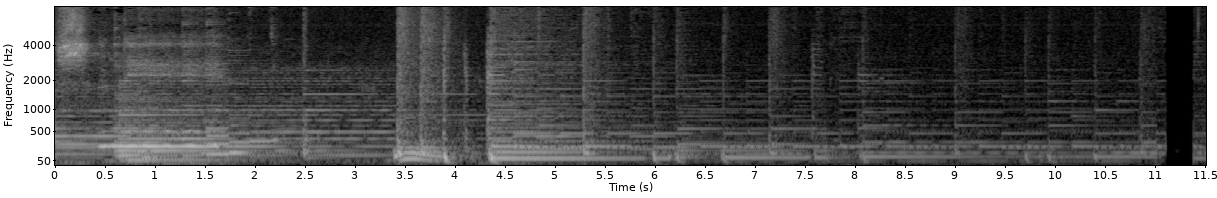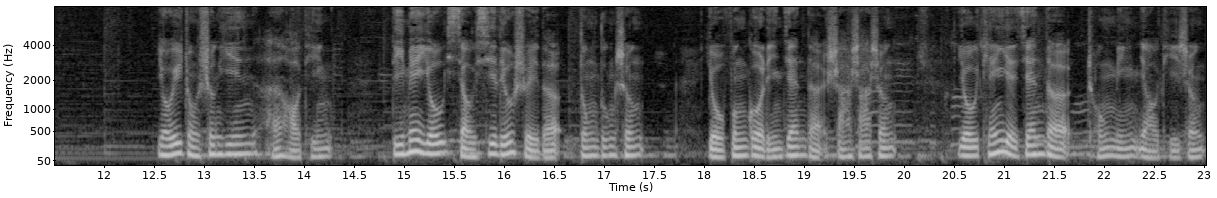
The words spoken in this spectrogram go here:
是你。有一种声音很好听，里面有小溪流水的咚咚声，有风过林间的沙沙声，有田野间的虫鸣鸟啼声。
